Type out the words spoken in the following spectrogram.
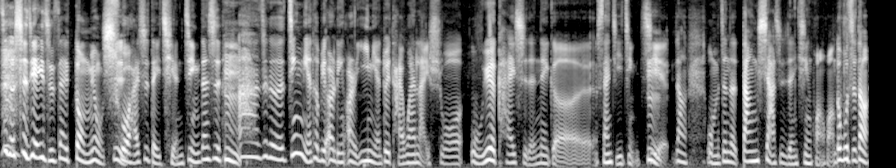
这个世界一直在动，没有错，还是得前进。但是、嗯、啊，这个今年特别二零二一年对台湾来说，五月开始的那个三级警戒，嗯、让我们真的当下是人心惶惶，都不知道。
